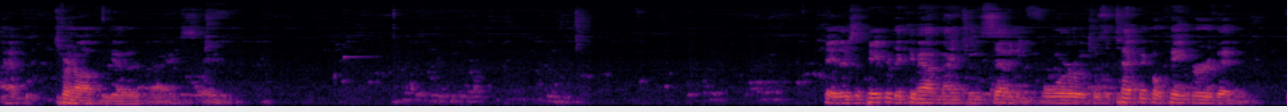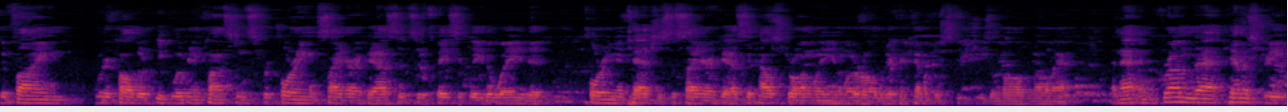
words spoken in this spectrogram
I have to turn off the other guy. Okay, there's a paper that came out in 1974, which was a technical paper that defined what are called the equilibrium constants for chlorine and cyanuric acid. So it's basically the way that chlorine attaches to cyanuric acid, how strongly, and what are all the different chemical species involved, and all that. And that, and from that chemistry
